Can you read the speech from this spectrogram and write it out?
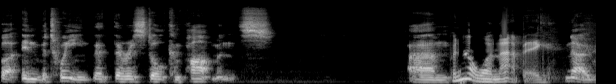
but in between, there, there is still compartments. Um, but not one that big. No,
